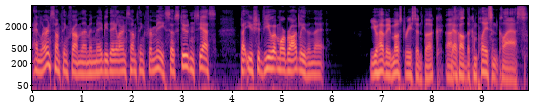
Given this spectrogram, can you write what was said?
and learn something from them, and maybe they learn something from me. So, students, yes, but you should view it more broadly than that. You have a most recent book. Uh, Yes. It's called The Complacent Class.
